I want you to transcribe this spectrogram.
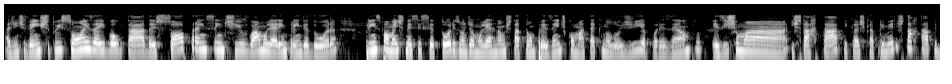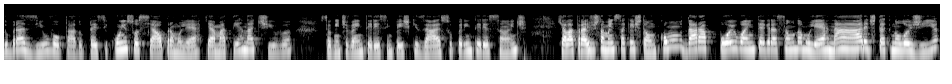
A gente vê instituições aí voltadas só para incentivo à mulher empreendedora, principalmente nesses setores onde a mulher não está tão presente, como a tecnologia, por exemplo. Existe uma startup, que acho que é a primeira startup do Brasil voltado para esse cunho social para a mulher, que é a Maternativa. Se alguém tiver interesse em pesquisar, é super interessante, que ela traz justamente essa questão, como dar apoio à integração da mulher na área de tecnologia,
